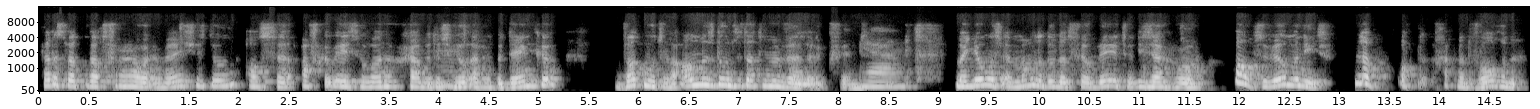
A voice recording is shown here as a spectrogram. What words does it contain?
Dat is wat, wat vrouwen en meisjes doen. Als ze afgewezen worden, gaan we dus Mhm. heel erg bedenken. Wat moeten we anders doen zodat hij me wel leuk vindt? ja, Maar jongens en mannen doen dat veel beter. Die zeggen gewoon, oh, ze wil me niet. Nou, op, ga ik naar de volgende.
